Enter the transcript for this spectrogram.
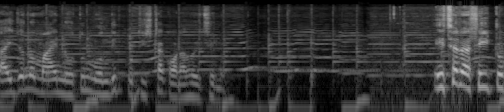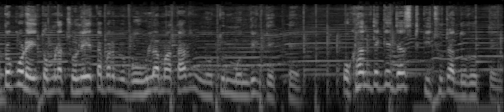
তাই জন্য মায়ের নতুন মন্দির প্রতিষ্ঠা করা হয়েছিল। এছাড়া সেই টোটো করেই তোমরা চলে যেতে পারবে বহুলা মাতার নতুন মন্দির দেখতে। ওখান থেকে জাস্ট কিছুটা দূরত্বেই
